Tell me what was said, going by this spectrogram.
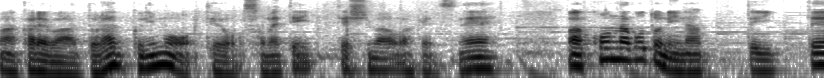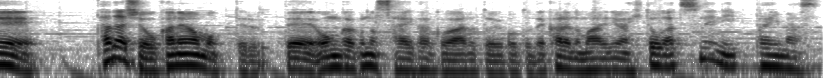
まあ、彼はドラッグにも手を染めていってしまうわけですね。まあ、こんなことになっていってただしお金は持ってるで音楽の才覚はあるということで彼の周りには人が常にいっぱいいます。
